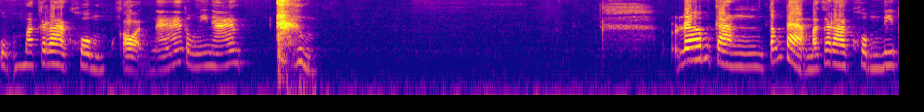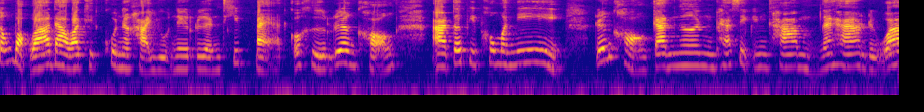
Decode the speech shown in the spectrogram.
กุมมกราคมก่อนนะ ตรงนี้นะ เริ่มกันตั้งแต่มกราคมนี้ต้องบอกว่าดาวอาทิตย์คุณนะคะอยู่ในเรือนที่ 8 ก็คือเรื่องของ Other People Money เรื่องของการเงิน Passive Income นะคะหรือว่า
